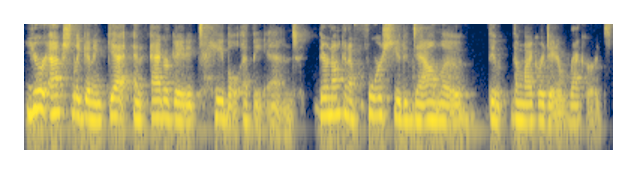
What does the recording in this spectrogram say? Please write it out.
you're actually going to get an aggregated table at the end. They're not going to force you to download the, the microdata records.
